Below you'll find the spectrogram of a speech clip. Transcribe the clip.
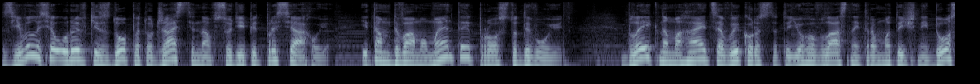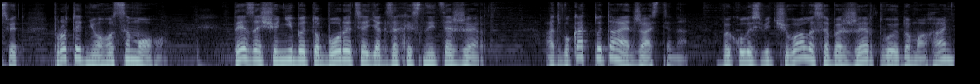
З'явилися уривки з допиту Джастіна в суді під присягою, і там два моменти просто дивують. Блейк намагається використати його власний травматичний досвід проти нього самого, те, за що нібито бореться як захисниця жертв. Адвокат питає Джастіна: ви колись відчували себе жертвою домагань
